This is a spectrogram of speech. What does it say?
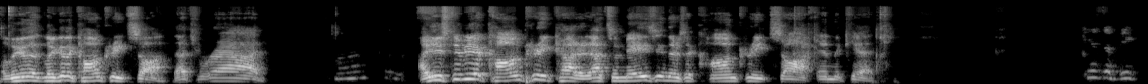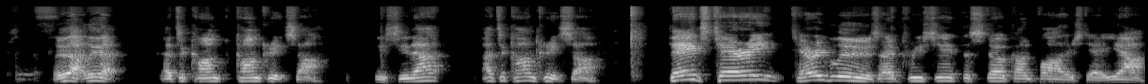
Look at the look at the concrete saw. That's rad. I used to be a concrete cutter. That's amazing. There's a concrete saw in the kit. Here's a big piece. Look at that. Look at that. That's a con- concrete saw. You see that? That's a concrete saw. Thanks, Terry. Terry Blues. I appreciate the stoke on Father's Day. Yeah.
